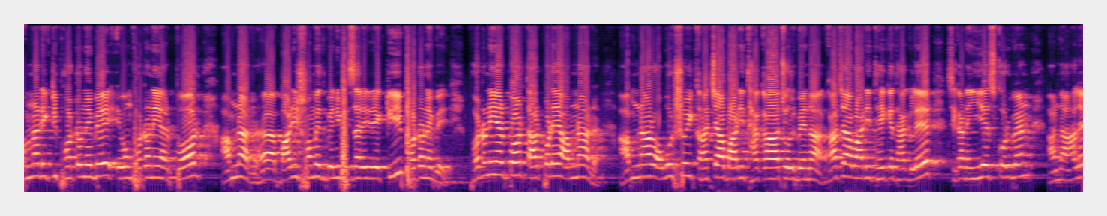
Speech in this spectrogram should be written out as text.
আপনার একটি ফটো নেবে এবং ফটো নেওয়ার পর আপনার বাড়ির সমেত বেনিফিশিয়ারির একটি ফটো নেবে। ফটো নেওয়ার পর তারপরে আপনার আপনার অবশ্যই কাঁচা বাড়ি থাকা চলবে না। কাঁচা বাড়ি থেকে থাকলে সেখানে ইয়েস করবেন আর না হলে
